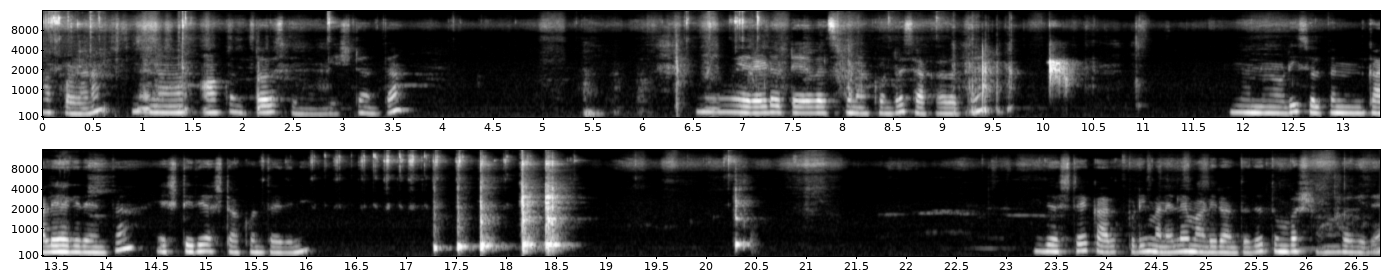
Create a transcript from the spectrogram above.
ಹಾಕ್ಕೊಳ್ಳೋಣ. ನಾನು ಹಾಕೊಂಡು ತೋರಿಸ್ತೀನಿ ನಿಮಗೆ ಎಷ್ಟು ಅಂತ. ನೀವು ಎರಡು ಟೇಬಲ್ ಸ್ಪೂನ್ ಹಾಕ್ಕೊಂಡ್ರೆ ಸಾಕಾಗುತ್ತೆ. ನಾನು ನೋಡಿ ಸ್ವಲ್ಪ ನನ್ನ ಖಾಲಿಯಾಗಿದೆ ಅಂತ. ಎಷ್ಟಿದೆ ಅಷ್ಟು ಹಾಕ್ಕೊತಾ ಇದ್ದೀನಿ. ಇದು ಅಷ್ಟೇ ಖಾರದ ಪುಡಿ ಮನೆಯಲ್ಲೇ ಮಾಡಿರೋ ಅಂಥದ್ದು ತುಂಬ ಸ್ಟ್ರಾಂಗಾಗಿದೆ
